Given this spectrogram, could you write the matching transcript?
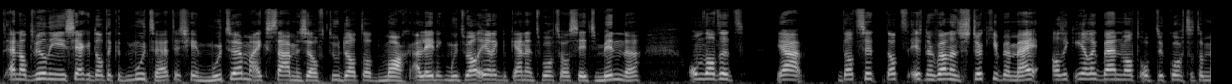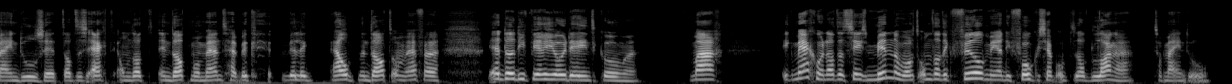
en dat wil niet eens zeggen dat ik het moet. Hè. Het is geen moeten, maar ik sta mezelf toe dat dat mag. Alleen ik moet wel eerlijk bekennen, het wordt wel steeds minder. Omdat het, ja, dat, zit, dat is nog wel een stukje bij mij, als ik eerlijk ben, wat op de korte termijn doel zit. Dat is echt, omdat in dat moment heb ik, wil ik, help me dat om even ja, door die periode heen te komen. Maar ik merk gewoon dat het steeds minder wordt, omdat ik veel meer die focus heb op dat lange termijn doel.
